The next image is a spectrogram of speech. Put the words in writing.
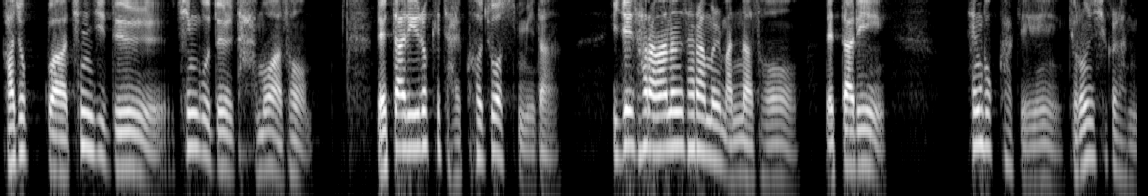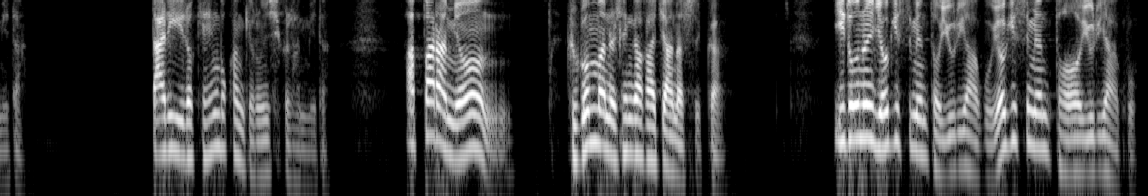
가족과 친지들, 친구들 다 모아서 내 딸이 이렇게 잘 커주었습니다. 이제 사랑하는 사람을 만나서 내 딸이 행복하게 결혼식을 합니다. 딸이 이렇게 행복한 결혼식을 합니다. 아빠라면 그것만을 생각하지 않았을까? 이 돈을 여기 쓰면 더 유리하고, 여기 쓰면 더 유리하고,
